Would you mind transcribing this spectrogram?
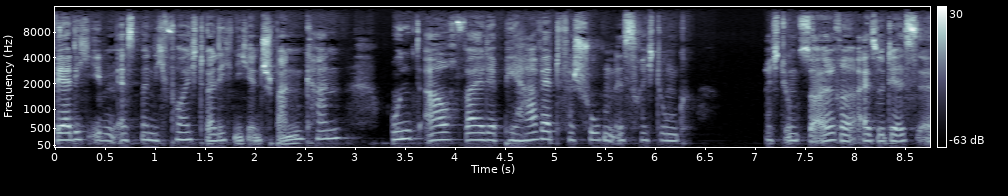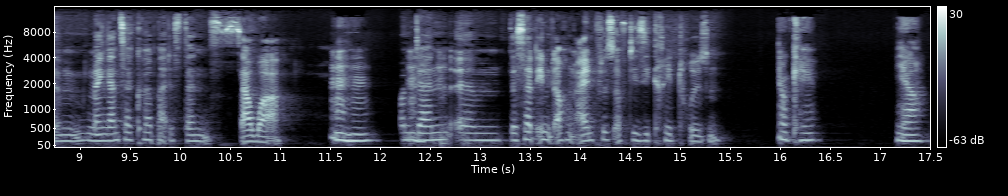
werde ich eben erstmal nicht feucht, weil ich nicht entspannen kann und auch weil der pH-Wert verschoben ist Richtung Richtung Säure. Also der ist, ähm, mein ganzer Körper ist dann sauer. Mhm. Und mhm. dann, ähm, das hat eben auch einen Einfluss auf die Sekretdrüsen. Okay. Ja.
